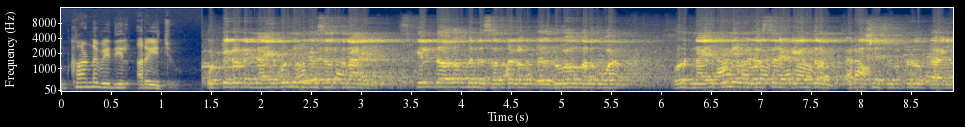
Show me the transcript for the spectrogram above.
ഉദ്ഘാടന വേദിയിൽ അറിയിച്ചു. കുട്ടികളുടെ നൈപുണ്യ വികസനത്തിനായി സ്കിൽ ഡെവലപ്മെന്റ് സെന്ററുകൾക്ക് രൂപം നൽകുവാൻ ഒരു നൈപുണ്യ വികസന കേന്ദ്രം ഭിന്നശേഷി കുട്ടികൾക്കായി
